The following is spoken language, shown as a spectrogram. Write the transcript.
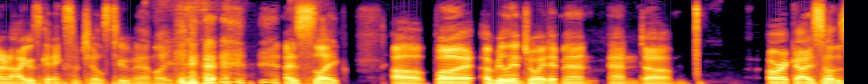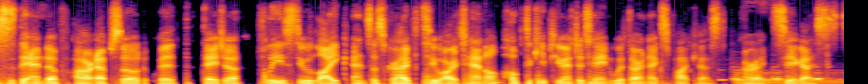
I don't know. I was getting some chills too, man. Like I was like uh, but I really enjoyed it, man. And uh, all right, guys. So this is the end of our episode with Teja. Please do like and subscribe to our channel. Hope to keep you entertained with our next podcast. All right. See you guys.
